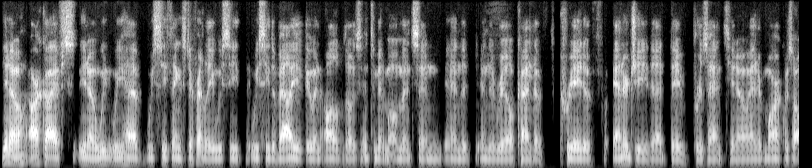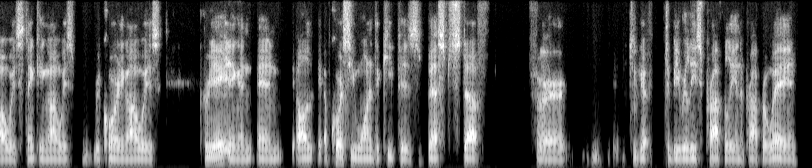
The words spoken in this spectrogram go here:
you know archives you know we we have we see things differently. We see we see the value in all of those intimate moments and and the and the real kind of creative energy that they present you know and mark was always thinking always recording always creating and and all of course he wanted to keep his best stuff for to get to be released properly in the proper way and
